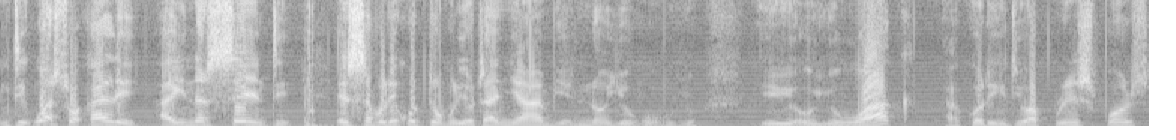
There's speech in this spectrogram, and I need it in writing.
nti waswa kale ayina sente essabo likutta omuliro tanyambye no you, you, you, you work according to your principles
